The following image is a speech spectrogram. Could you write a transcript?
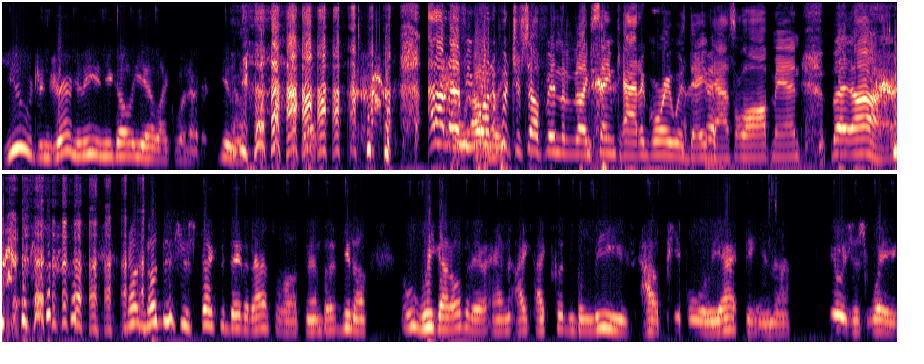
huge in Germany, and you go, yeah, like whatever, you know. I don't know if you want to like, put yourself in the like same category with Dave Hasselhoff, man, but right. no, no disrespect to David Hasselhoff, man, but you know, we got over there, and I, I couldn't believe how people were reacting, and uh, it was just way,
